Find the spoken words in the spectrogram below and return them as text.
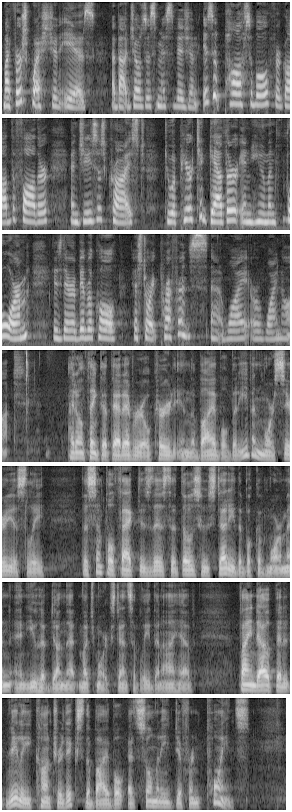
My first question is about Joseph Smith's vision. Is it possible for God the Father and Jesus Christ to appear together in human form? Is there a biblical historic preference? Uh, why or why not? I don't think that that ever occurred in the Bible, but even more seriously, the simple fact is this that those who study the Book of Mormon, and you have done that much more extensively than I have, find out that it really contradicts the Bible at so many different points.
